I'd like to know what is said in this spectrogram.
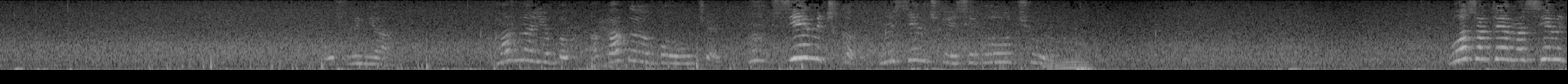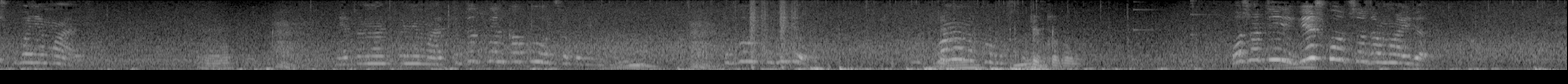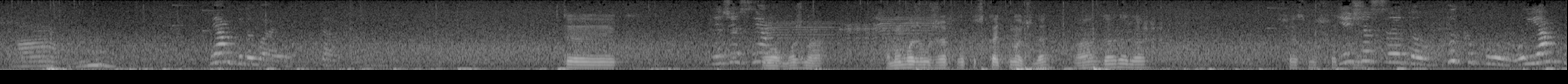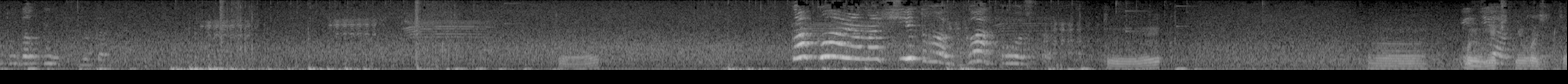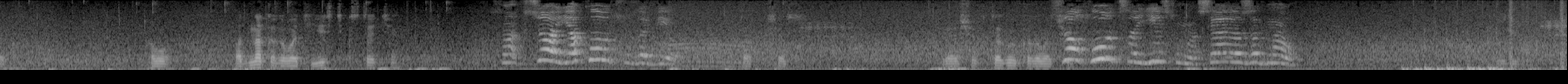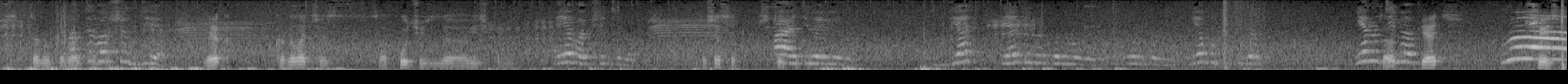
Так, сейчас о, можно. А мы можем уже пропускать ночь, да? А, да-да-да. Сейчас мы Я сейчас... сейчас это выкопаю ямку туда курицу. Так, Какая она хитрая, гад просто. так. А, Ой, у меня чуть не влазит так. А вот. Одна кровать есть, кстати. Все, я курицу забил. Так, сейчас. Я еще вторую кровать. Все, курица есть у нас, я ее загнал. Вторую А кровать. ты вообще где? Я кровать сейчас охочусь за вещками. А я вообще тебя. Да сейчас я... А, я Стой. тебя вижу. Я, я тебе помогу. Я буду тебя. Я на тебя. Так, пять. Ура! шесть.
